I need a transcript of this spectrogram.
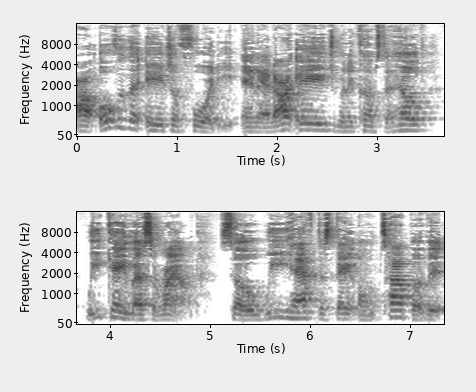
are over the age of 40. And at our age, when it comes to health, we can't mess around. So we have to stay on top of it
